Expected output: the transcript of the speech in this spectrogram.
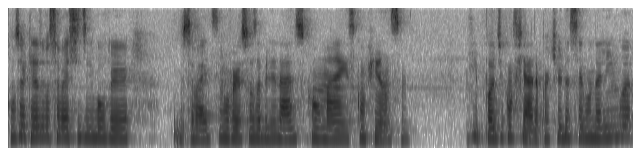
com certeza você vai se desenvolver, você vai desenvolver suas habilidades com mais confiança. E pode confiar, a partir da segunda língua,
